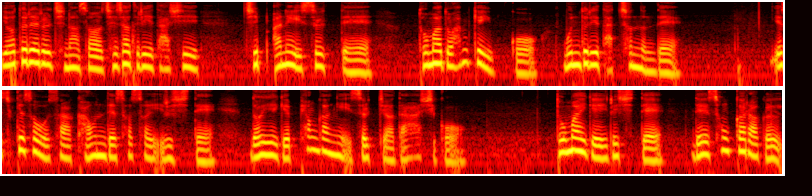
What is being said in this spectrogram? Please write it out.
여드레를 지나서 제자들이 다시 집 안에 있을 때 도마도 함께 입고 문들이 닫혔는데 예수께서 오사 가운데 서서 이르시되 너희에게 평강이 있을지어다 하시고 도마에게 이르시되 내 손가락을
